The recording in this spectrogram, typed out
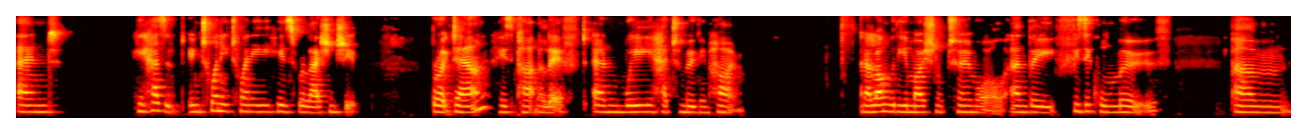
and he hasn't. In 2020, his relationship broke down, his partner left, and we had to move him home. And along with the emotional turmoil and the physical move, um,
